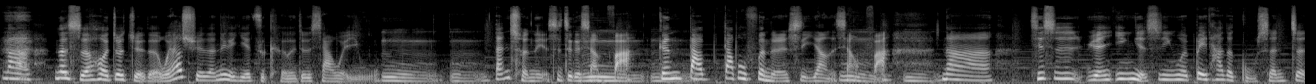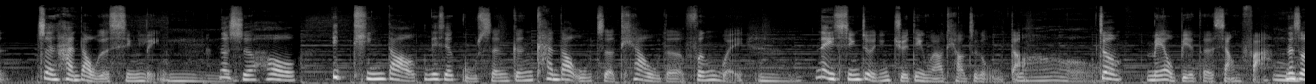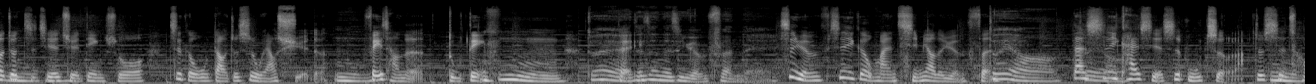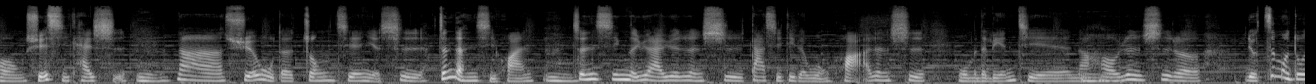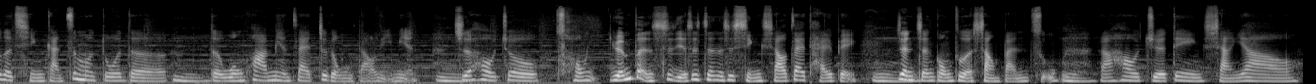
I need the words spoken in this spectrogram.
那那时候就觉得我要学的那个椰子壳的就是夏威夷舞，嗯嗯。单纯的也是这个想法，嗯嗯。跟大大部分的人是一样的想法。嗯。那其实原因也是因为被他的鼓声震震撼到我的心灵。嗯那时候一听到那些鼓声，跟看到舞者跳舞的氛围，嗯内心就已经决定我要跳这个舞蹈。哦就没有别的想法，嗯那时候就直接决定说，这个舞蹈就是我要学的，嗯非常的笃定，嗯对对。这真的是缘分哎是缘是一个蛮奇妙的缘分。对啊但是一开始也是舞者啦，就是嗯从学习开始。嗯那学舞的中间也是真的很喜欢，嗯。真心的越来越认识大溪地的文化，认识我们的连结，然后认识了有这么多的情感，这么多的嗯。的文化面在这个舞蹈里面。嗯。之后就从原本是也是真的是行销，在台北嗯。认真工作的上班族，嗯。然后决定想要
